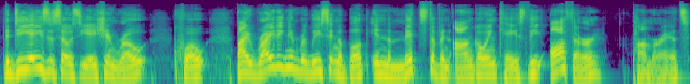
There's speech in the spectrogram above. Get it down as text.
The DA's Association wrote, quote, by writing and releasing a book in the midst of an ongoing case, the author, Pomerantz,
